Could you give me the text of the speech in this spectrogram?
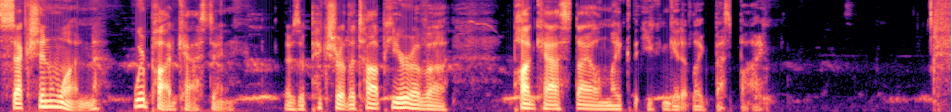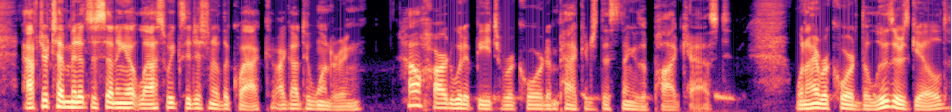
Section one We're podcasting. There's a picture at the top here of a podcast style mic that you can get at like Best Buy. After 10 minutes of sending out last week's edition of The Quack, I got to wondering how hard would it be to record and package this thing as a podcast? When I record The Losers Guild,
